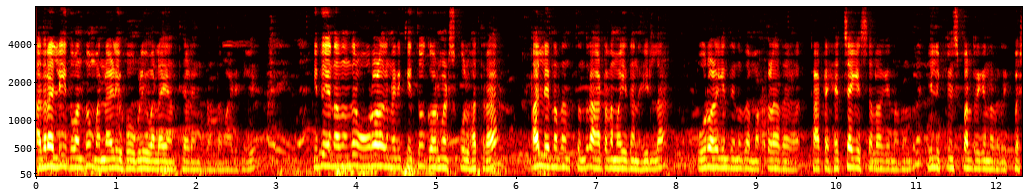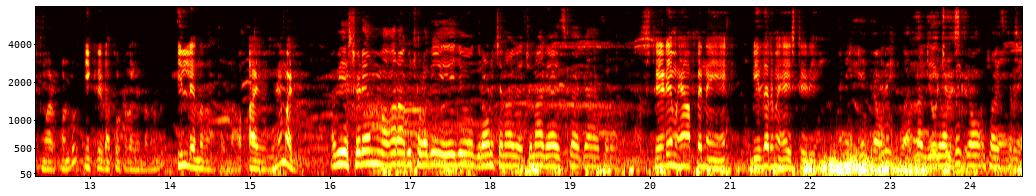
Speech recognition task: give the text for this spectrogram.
ಅದರಲ್ಲಿ ಇದು ಒಂದು ಮನ್ನಳ್ಳಿ ಹೋಬಳಿ ವಲಯ ಅಂತ ಹೇಳಿ ಏನದಂತ ಮಾಡಿದ್ದೀವಿ ಇದು ಏನದಂದ್ರೆ ಊರೊಳಗೆ ನಡೀತಿತ್ತು ಗೌರ್ಮೆಂಟ್ ಸ್ಕೂಲ್ ಹತ್ರ ಅಲ್ಲಿ ಏನದಂತಂದ್ರೆ ಆಟದ ಮೈದಾನ ಇಲ್ಲ ಊರೊಳಗಿಂದ ಏನದ ಮಕ್ಕಳದ ಕಾಟ ಹೆಚ್ಚಾಗಿ ಸಲುವಾಗಿ ಏನದಂದ್ರೆ ಇಲ್ಲಿ ಪ್ರಿನ್ಸಿಪಾಲ್ರಿಗೆ ಏನಾದ್ರು ರಿಕ್ವೆಸ್ಟ್ ಮಾಡಿಕೊಂಡು ಈ ಕ್ರೀಡಾಕೂಟಗಳು ಏನದಂದ್ರೆ ಇಲ್ಲಿ ಏನದಂತ ನಾವು ಆಯೋಜನೆ ಮಾಡಿದ್ವಿ अभी ये स्टेडियम अगर आपको छोड़ के ये जो ग्राउंड चुना गया चुना गया इसका क्या है सर स्टेडियम यहाँ पे नहीं है बीदर में है स्टेडियम। मतलब ये ग्राउंड पे क्यों चॉइस करें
